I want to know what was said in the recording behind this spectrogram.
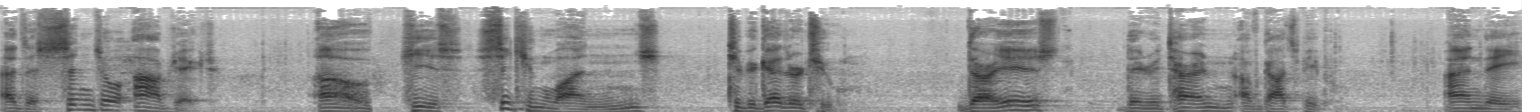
as the central object of his seeking ones to be gathered to, there is the return of God's people and the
